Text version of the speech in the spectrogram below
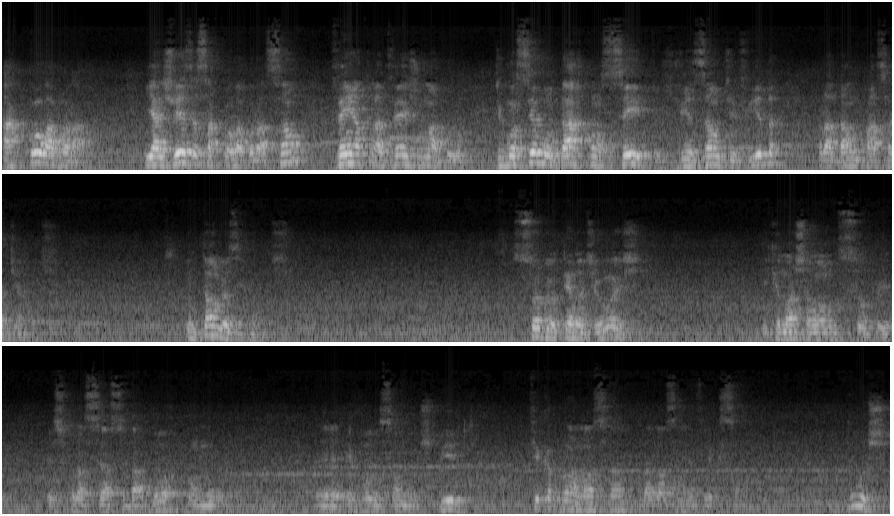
a colaborar. E às vezes essa colaboração vem através de uma dor, de você mudar conceitos, visão de vida para dar um passo adiante. Então, meus irmãos, sobre o tema de hoje, e que nós chamamos sobre esse processo da dor como é, evolução do espírito, fica para a nossa, nossa reflexão. Busque,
